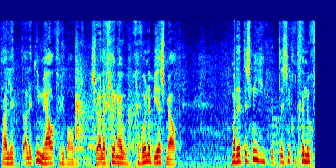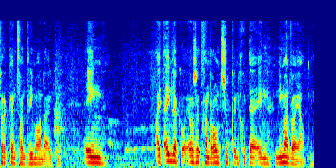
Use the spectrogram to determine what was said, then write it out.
hulle het hulle het nie melk vir die babatjie nie. So hulle gee nou gewone beesmelk. Maar dit is nie dit is nie goed genoeg vir 'n kind van 3 maande oud nie. En uiteindelik ons het gaan rondsoek en goede en niemand wou help nie.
